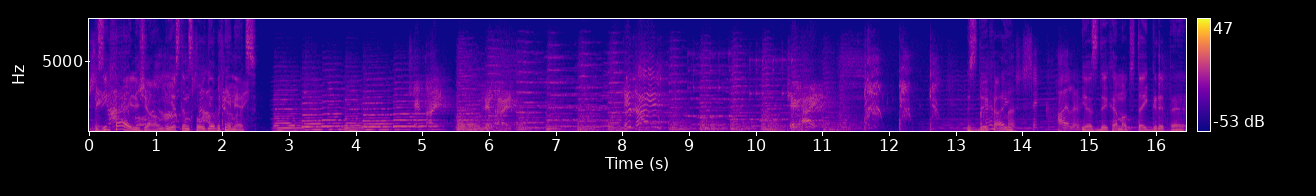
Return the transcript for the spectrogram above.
Sieg heil! Ziom, jestem z południowych Niemiec. Zdychaj? Ja zdycham od tej grypy.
